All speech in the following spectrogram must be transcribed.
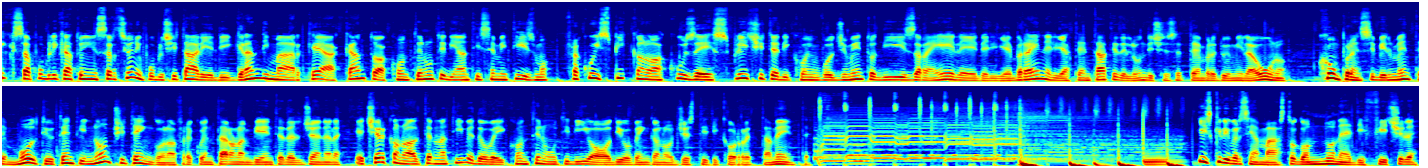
X ha pubblicato inserzioni pubblicitarie di grandi marche accanto a contenuti di antisemitismo, fra cui spiccano accuse esplicite di coinvolgimento coinvolgimento di Israele e degli ebrei negli attentati dell'11 settembre 2001. Comprensibilmente molti utenti non ci tengono a frequentare un ambiente del genere e cercano alternative dove i contenuti di odio vengano gestiti correttamente. Iscriversi a Mastodon non è difficile,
